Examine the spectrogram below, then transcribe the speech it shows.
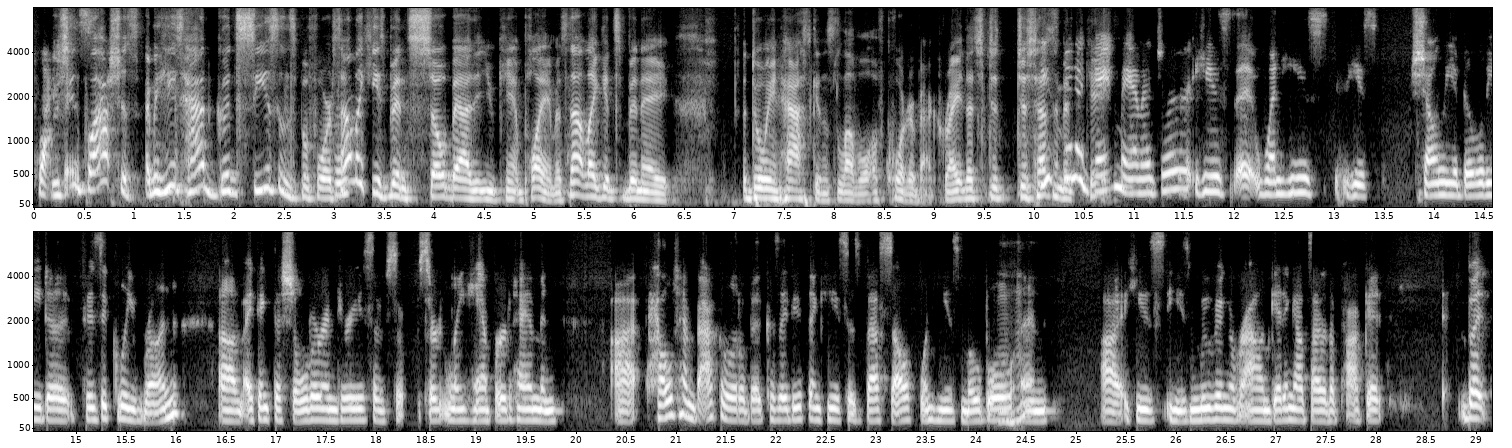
flashes. We've seen flashes. I mean, he's had good seasons before. It's mm-hmm. not like he's been so bad that you can't play him. It's not like it's been a Dwayne Haskins level of quarterback, right? That's just just hasn't he's been, been a game manager. He's uh, when he's he's shown the ability to physically run. Um, I think the shoulder injuries have c- certainly hampered him and uh, held him back a little bit because I do think he's his best self when he's mobile mm-hmm. and uh, he's he's moving around, getting outside of the pocket. But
